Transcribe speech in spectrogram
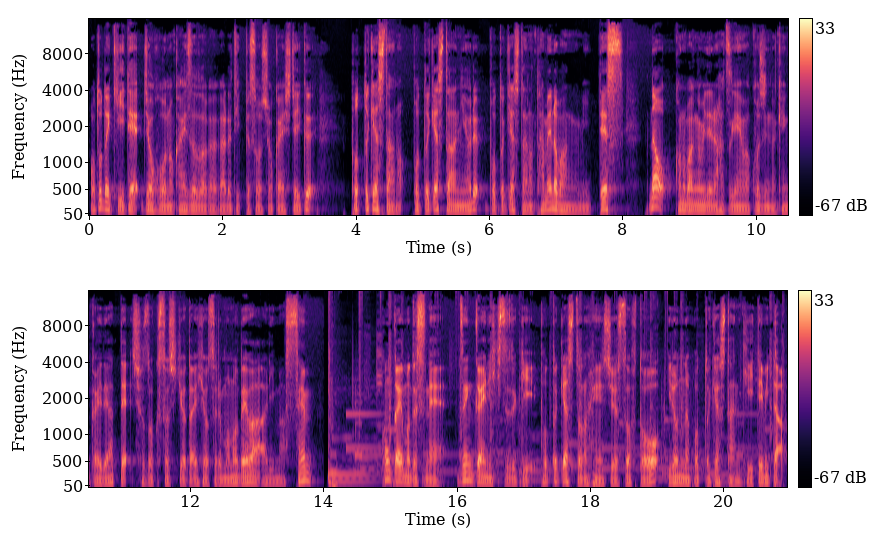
音で聞いて情報の解像度が上がる tips を紹介していく、ポッドキャスターの、ポッドキャスターによる、ポッドキャスターのための番組です。なお、この番組での発言は個人の見解であって、所属組織を代表するものではありません。今回もですね、前回に引き続き、ポッドキャストの編集ソフトをいろんなポッドキャスターに聞いてみた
